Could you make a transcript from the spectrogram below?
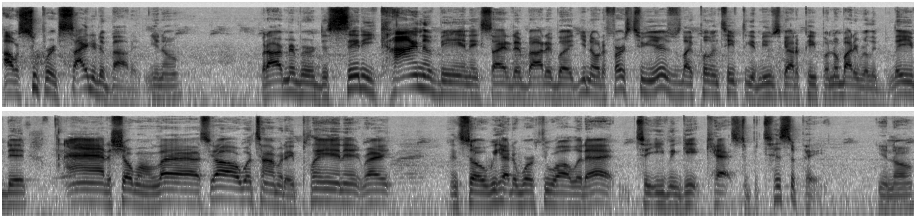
I was super excited about it, you know. But I remember the city kind of being excited about it, but you know, the first two years was like pulling teeth to get music out of people. Nobody really believed it. Ah, the show won't last. Y'all, what time are they playing it, right? And so we had to work through all of that to even get cats to participate, you know.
